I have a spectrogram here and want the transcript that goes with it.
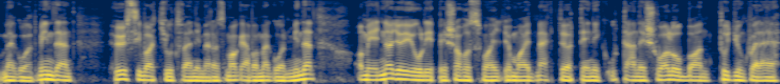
megold mindent. Hőszivattyút venni, mert az magában megold mindent, ami egy nagyon jó lépés ahhoz, hogy majd megtörténik utána, és valóban tudjunk vele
